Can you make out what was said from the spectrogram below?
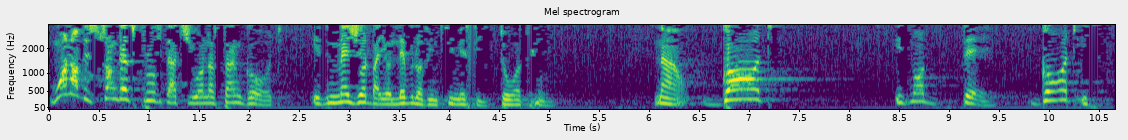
One of the strongest proofs that you understand God is measured by your level of intimacy towards Him. Now, God is not there. God is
